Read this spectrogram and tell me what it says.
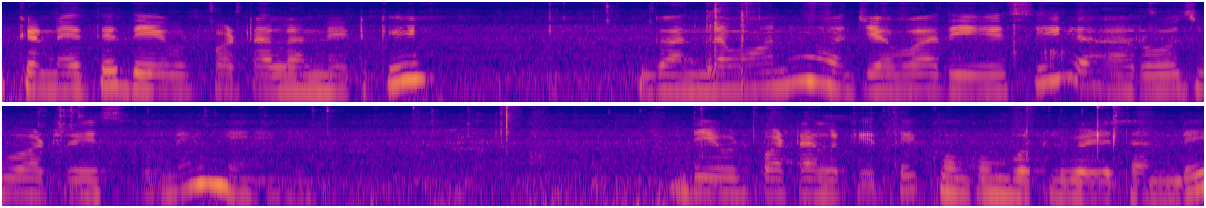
ఇక్కడనైతే దేవుడి పటాలన్నిటికీ గంధమును జవాది వేసి ఆ రోజు వాటర్ వేసుకొని దేవుడి పటాలకైతే కుంకుమ బొట్లు పెడతండి.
